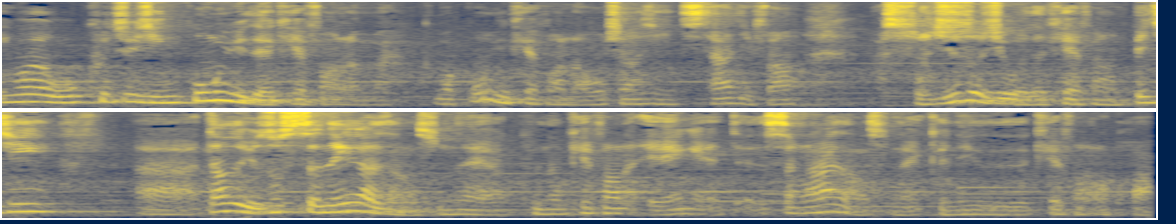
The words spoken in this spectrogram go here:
因为我看最近公园侪开放了嘛。那么公园开放了，我相信其他地方逐渐逐渐会得开放。毕竟，啊，当然有种室内的场所呢，可能开放了晚一眼，但是室外场所呢，肯定是开放了快。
